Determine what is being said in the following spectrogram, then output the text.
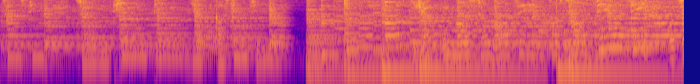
就是像天边一个仙子。若你爱上我这个傻小子，活像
